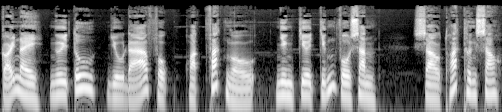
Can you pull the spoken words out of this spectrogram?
Cõi này, người tu dù đã phục hoặc phát ngộ nhưng chưa chứng vô sanh, sao thoát thân sau?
